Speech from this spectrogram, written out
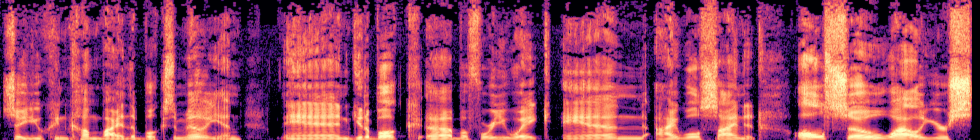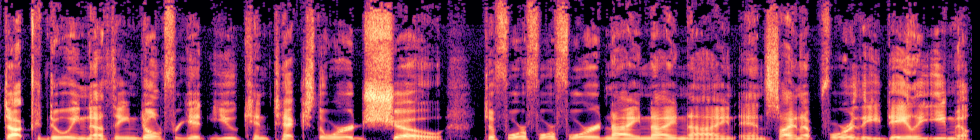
So you can come by the Books a Million and get a book uh, before you wake, and I will sign it. Also, while you're stuck doing nothing, don't forget you can text the word show to 444 999 and sign up for the daily email.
